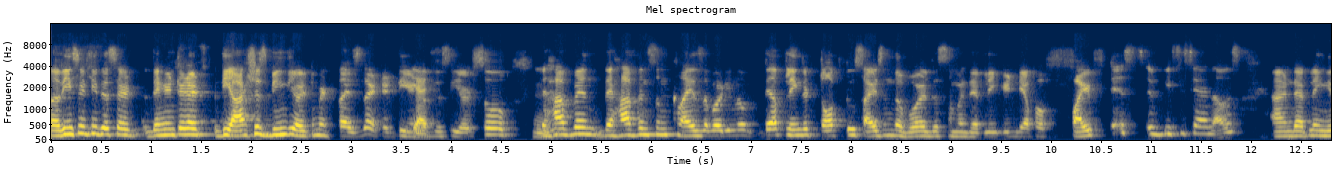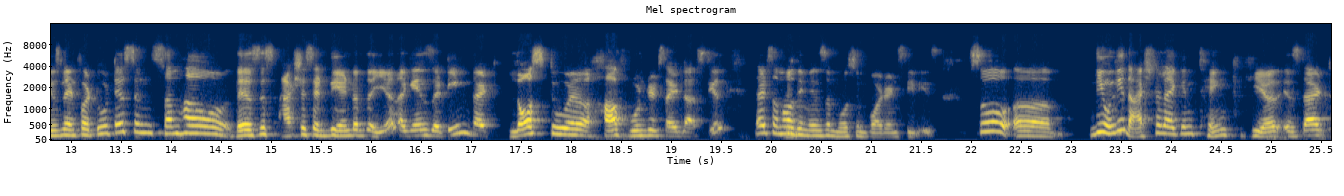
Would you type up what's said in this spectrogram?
uh, recently they said they hinted at the Ashes being the ultimate prize, right, at the end Yes. of this year. So Mhm. there have been there have been some cries about you know they are playing the top two sides in the world this summer. They're playing India for five tests if BCCI allows, and they're playing New Zealand for two tests. And somehow there's this Ashes at the end of the year against the team that lost to a half wounded side last year. That somehow Mhm. remains the most important series. So uh, the only rationale I can think here is that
